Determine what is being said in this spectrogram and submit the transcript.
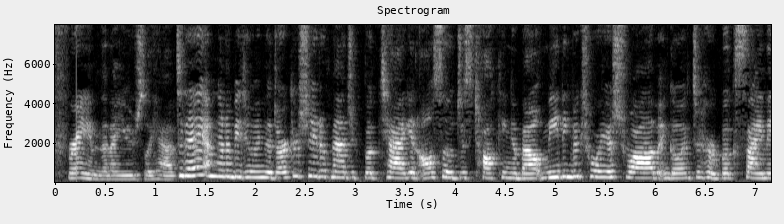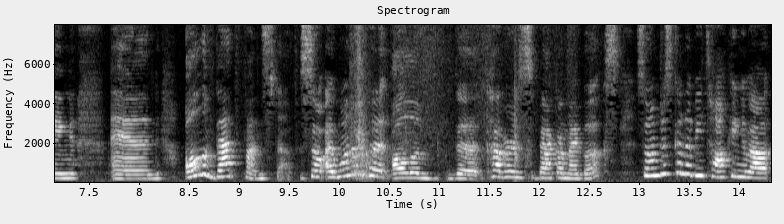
frame than I usually have. Today I'm going to be doing the Darker Shade of Magic book tag and also just talking about meeting Victoria Schwab and going to her book signing and all of that fun stuff. So I want to put all of the covers back on my books, so I'm just going to be talking about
